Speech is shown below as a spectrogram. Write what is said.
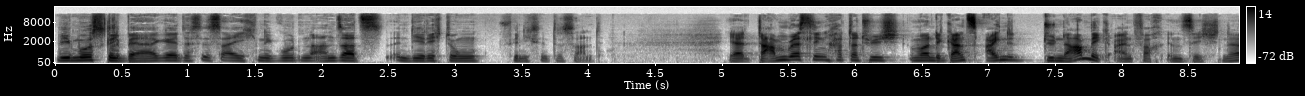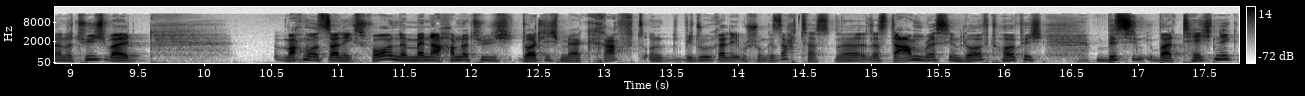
wie Muskelberge. Das ist eigentlich ein guter Ansatz in die Richtung, finde ich es interessant. Ja, Damenwrestling hat natürlich immer eine ganz eigene Dynamik einfach in sich. Ne? Natürlich, weil machen wir uns da nichts vor. Ne? Männer haben natürlich deutlich mehr Kraft und wie du gerade eben schon gesagt hast, ne? das Damenwrestling läuft häufig ein bisschen über Technik.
